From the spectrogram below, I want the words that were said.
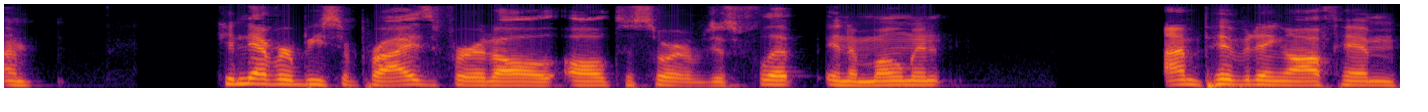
I'm can never be surprised for it all all to sort of just flip in a moment. I'm pivoting off him.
